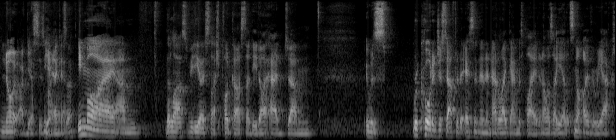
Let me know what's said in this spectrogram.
no, I guess is my yeah, okay. answer. In my um, the last video slash podcast I did, I had um, it was recorded just after the Essendon and Adelaide game was played, and I was like, yeah, let's not overreact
